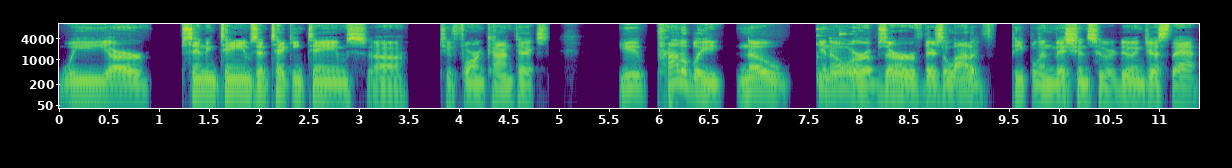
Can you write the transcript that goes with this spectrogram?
We are sending teams and taking teams uh, to foreign contexts. You probably know, you know, or observe there's a lot of people in missions who are doing just that.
